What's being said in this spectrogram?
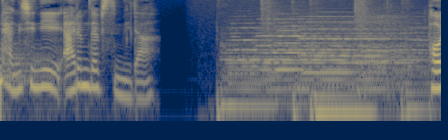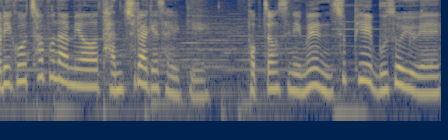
당신이 아름답습니다. 버리고 처분하며 단출하게 살기. 법정 스님은 수필 무소유에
